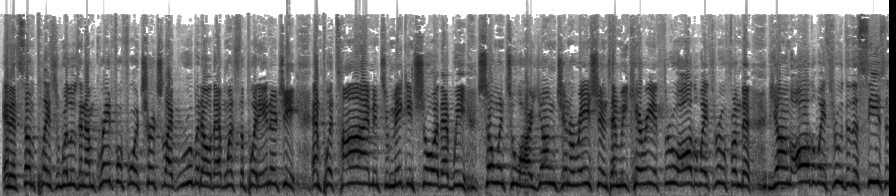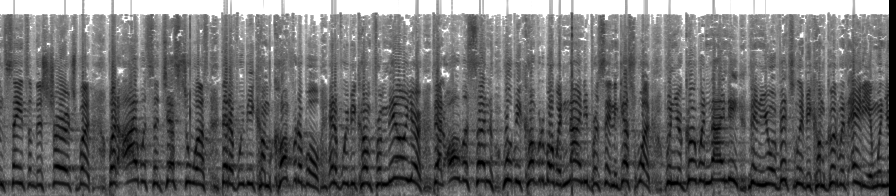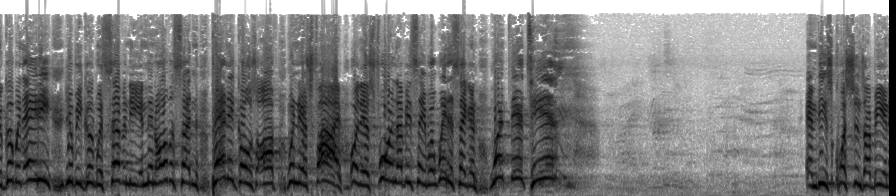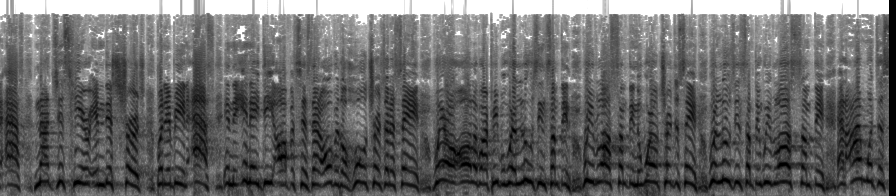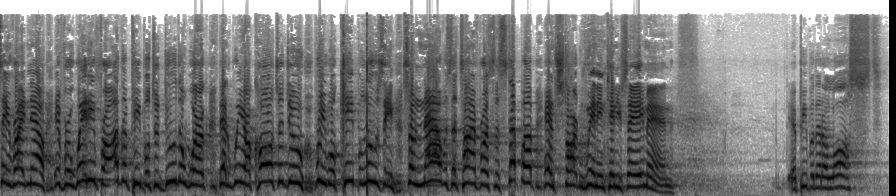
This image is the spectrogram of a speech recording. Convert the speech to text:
And in some places we're losing. I'm grateful for a church like Rubidoux that wants to put energy and put time into making sure that we sow into our young generations and we carry it through all the way through from the young all the way through to the seasoned saints of this church. But, but I would suggest to us that if we become comfortable and if we become familiar, that all of a sudden we'll be comfortable with 90%. And guess what? When you're good with 90, then you'll eventually become good with 80. And when you're good with 80, you'll be good with 70. And then all of a sudden, panic goes off when there's five or there's four. Let me say, well, wait a second. Weren't there ten? And these questions are being asked, not just here in this church, but they're being asked in the NAD offices that are over the whole church that are saying, where are all of our people? We're losing something. We've lost something. The world church is saying, we're losing something. We've lost something. And I want to say right now, if we're waiting for other people to do the work that we are called to do, we will keep losing. So now is the time for us to step up and start winning. Can you say amen? There are people that are lost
